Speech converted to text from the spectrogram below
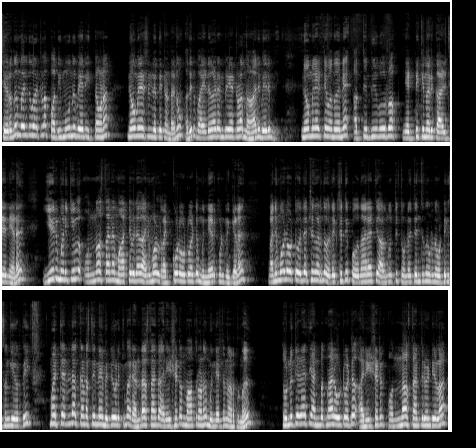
ചെറുതും വലുതുമായിട്ടുള്ള പതിമൂന്ന് പേര് ഇത്തവണ നോമിനേഷനിൽ എത്തിയിട്ടുണ്ടായിരുന്നു. അതിൽ വൈൽഡ് കാർഡ് എൻട്രി ആയിട്ടുള്ള നാല് പേരും നോമിനേഷനിൽ വന്നു തന്നെ അത്യപൂർവം ഞെട്ടിക്കുന്ന ഒരു കാഴ്ച തന്നെയാണ്. ഈ ഒരു മണിക്കൂറിൽ ഒന്നാം സ്ഥാനം മാറ്റമില്ലാതെ അനുമോൾ റെക്കോർഡ് വോട്ടുമായിട്ട് മുന്നേറിക്കൊണ്ടിരിക്കുകയാണ്. അനുമോൾ വോട്ട് ഒരു ലക്ഷം കടന്ന് ഒരു ലക്ഷത്തി പതിനാലായിരത്തി അറുന്നൂറ്റി തൊണ്ണൂറ്റഞ്ച് എന്ന് പറഞ്ഞ വോട്ടിംഗ് സംഖ്യ ഉയർത്തി മറ്റെല്ലാ കണ്ടസ്റ്റിനെയും വെല്ലുവിളിക്കുമ്പോൾ രണ്ടാം സ്ഥാനത്ത് അനീഷേട്ടൻ മാത്രമാണ് മുന്നേറ്റം നടത്തുന്നത്. തൊണ്ണൂറ്റേഴായിരത്തി അൻപത്തിനാല് വോട്ടുമായിട്ട് അനീഷേട്ടൻ ഒന്നാം സ്ഥാനത്തിന് വേണ്ടിയുള്ള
